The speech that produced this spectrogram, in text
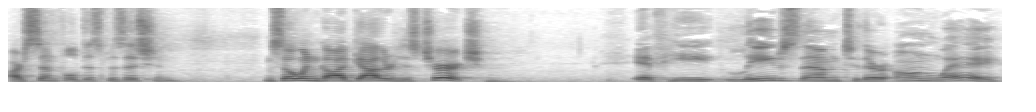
our sinful disposition. And so when God gathered his church, if he leaves them to their own way,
